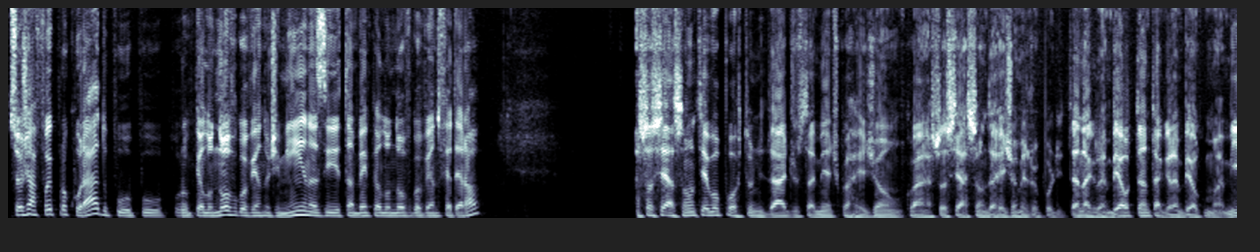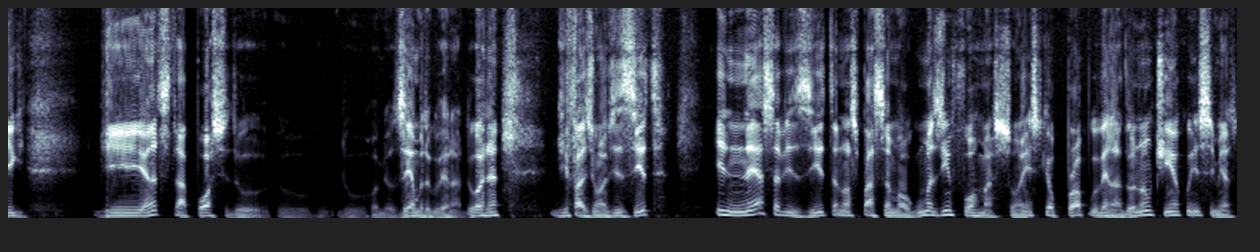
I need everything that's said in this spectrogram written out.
O senhor já foi procurado por, por, por, pelo novo governo de Minas e também pelo novo governo federal? A associação teve oportunidade justamente com a região, com a associação da região metropolitana, a Grambel, tanto a Grambel como a MIG, de antes da posse do, do, do Romeu Zema, do governador, né, de fazer uma visita. E nessa visita nós passamos algumas informações que o próprio governador não tinha conhecimento,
